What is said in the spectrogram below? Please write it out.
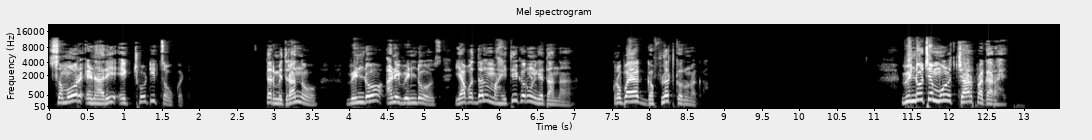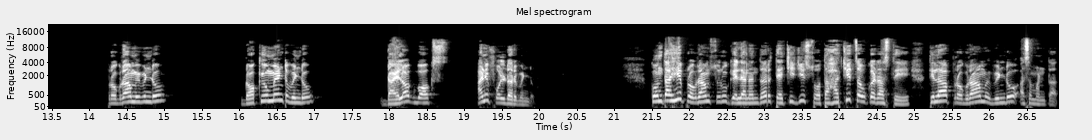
समोर येणारी एक छोटी चौकट. तर मित्रांनो विंडो आणि विंडोज याबद्दल माहिती करून घेताना कृपया गफलत करू नका. विंडोचे मूळ चार प्रकार आहेत. Program window document window dialog box आणि फोल्डर विंडो. कोणताही प्रोग्राम सुरू केल्यानंतर त्याची जी स्वतःची चौकट असते तिला प्रोग्राम विंडो असं म्हणतात.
